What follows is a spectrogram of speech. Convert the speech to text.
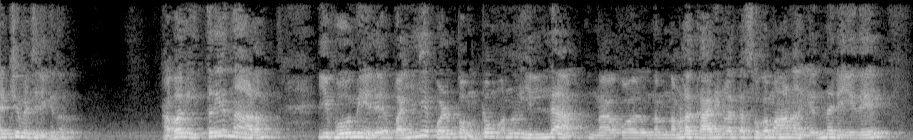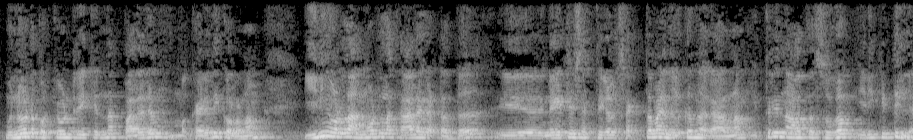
ലക്ഷ്യം വെച്ചിരിക്കുന്നത്. അപ്പം ഇത്രയും നാളും ഈ ഭൂമിയിൽ വലിയ കുഴപ്പം ഇപ്പം ഒന്നും ഇല്ല. നമ്മളെ കാര്യങ്ങളൊക്കെ സുഖമാണ് എന്ന രീതിയിൽ മുന്നോട്ട് പൊയ്ക്കൊണ്ടിരിക്കുന്ന പലരും കരുതിക്കൊള്ളണം. ഇനിയുള്ള അങ്ങോട്ടുള്ള കാലഘട്ടത്ത് ഈ നെഗറ്റീവ് ശക്തികൾ ശക്തമായി നിൽക്കുന്ന കാരണം ഇത്രയും നാളത്തെ സുഖം ഇനി കിട്ടില്ല.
